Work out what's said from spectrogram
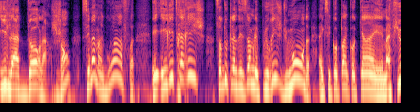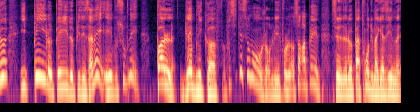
Il adore l'argent. C'est même un goinfre. Et, et, il est très riche. Sans doute l'un des hommes les plus riches du monde. Avec ses copains coquins et mafieux. Il pille le pays depuis des années. Et vous vous souvenez, Paul Glebnikov. Il faut citer son nom aujourd'hui, il faut s'en rappeler. C'est le patron du magazine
